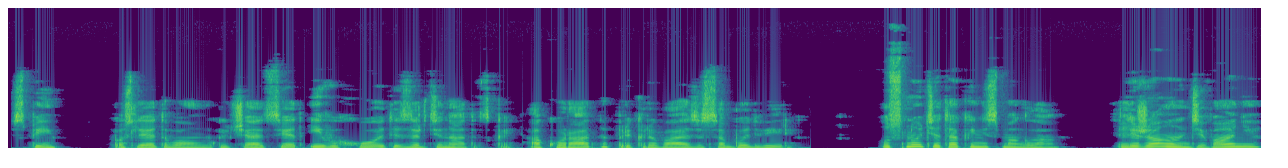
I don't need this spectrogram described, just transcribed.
Спи. После этого он выключает свет и выходит из ординаторской, аккуратно прикрывая за собой дверь. Уснуть я так и не смогла. Лежала на диване,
